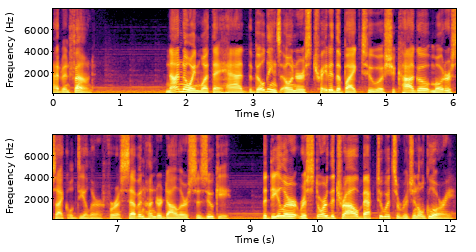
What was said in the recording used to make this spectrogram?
had been found. Not knowing what they had, the building's owners traded the bike to a Chicago motorcycle dealer for a $700 Suzuki. The dealer restored the Traube back to its original glory,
